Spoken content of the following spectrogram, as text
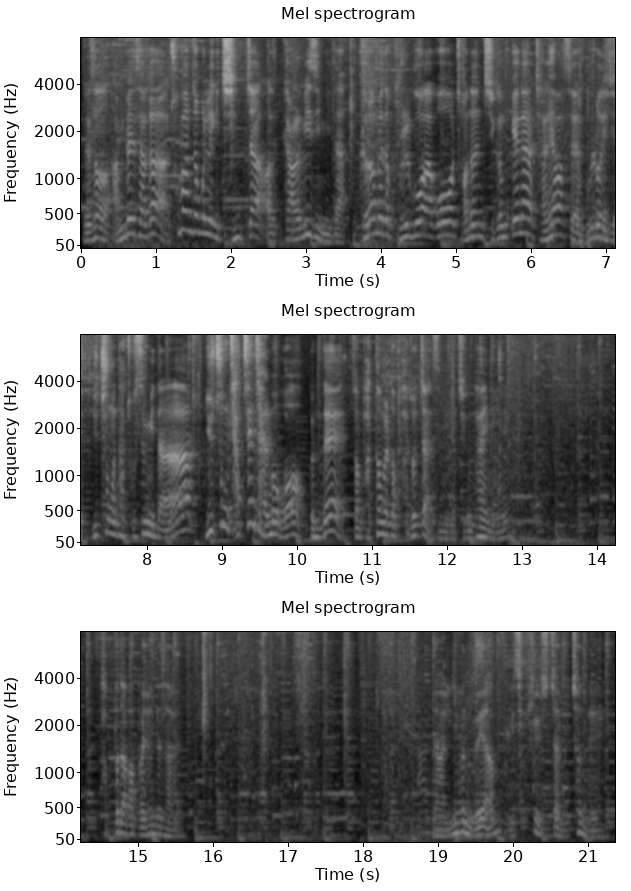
그래서 안배사가 초반 정글링이 진짜 어, 갈비지입니다. 그럼에도 불구하고 저는 지금 꽤나 잘 해왔어요. 물론 이제 유충은 다 좋습니다. 유충 자체는 잘 먹어. 근데 전 바텀을 더 봐줬지 않습니까? 지금 타이밍에. 바쁘다 바빠 현대사회. 야, 립은 왜암? 이 스킬 진짜 미쳤네.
